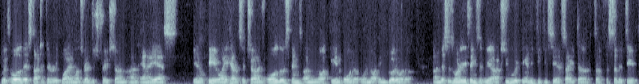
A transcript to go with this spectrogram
with all their statutory requirements, registration and NIS, you know, PAY health charge, all those things are not in order or not in good order. And this is one of the things that we are actually working at the TTCSI to, to facilitate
